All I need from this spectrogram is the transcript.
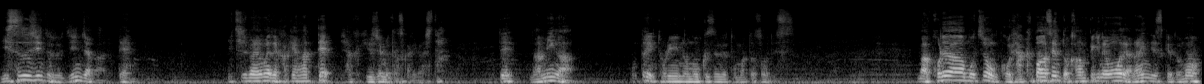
伊豆神社という神社があって一番上まで駆け上がって190名助かりました。で波が本当に鳥居の目前で止まったそうです。まあこれはもちろんこう100%完璧なものではないんですけども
